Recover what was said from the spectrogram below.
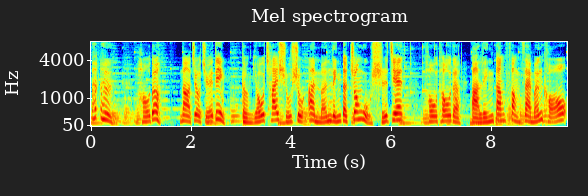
咳咳，好的，那就决定等邮差叔叔按门铃的中午时间，偷偷的把铃铛放在门口。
